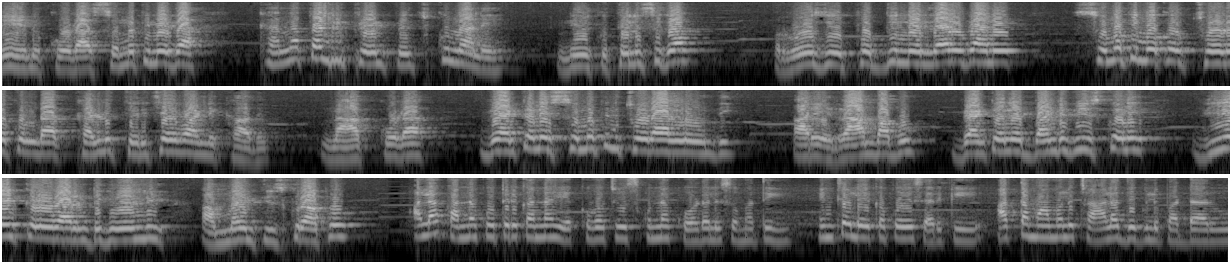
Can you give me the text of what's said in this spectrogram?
నేను కూడా సుమతి మీద కన్న తండ్రి ప్రేమ పెంచుకున్నానే. నీకు తెలుసుగా రోజు పొద్దున్నే లేవగానే సుమతి ముఖం చూడకుండా కళ్ళు తెరిచేవాణ్ణి కాదు. నాకు కూడా వెంటనే సుమతిని చూడాలని ఉంది. అరే రాంబాబు వెంటనే బండి తీసుకొని వివేకుల వారింటికి వెళ్ళి అమ్మాయిని తీసుకురాపో. అలా కన్న కూతురి కన్నా ఎక్కువ చూసుకున్న కోడలి సుమతి ఇంట్లో లేకపోయేసరికి అత్తమామలు చాలా దిగులు పడ్డారు.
